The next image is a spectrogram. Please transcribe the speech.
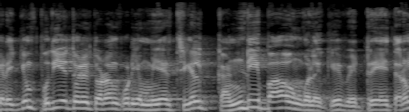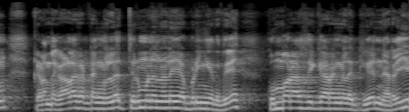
கிடைக்கும். புதிய தொழில் தொடங்கக்கூடிய முயற்சிகள் கண்டிப்பாக உங்களுக்கு வெற்றியை தரும். கடந்த காலகட்டங்களில் திருமண நிலை அப்படிங்கிறது கும்பராசிக்காரங்களுக்கு நிறைய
